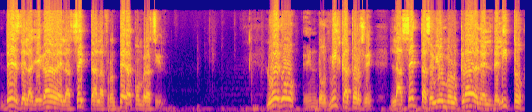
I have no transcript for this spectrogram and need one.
desde la llegada de la secta a la frontera con Brasil. Luego, en 2014, la secta se vio involucrada en el delito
